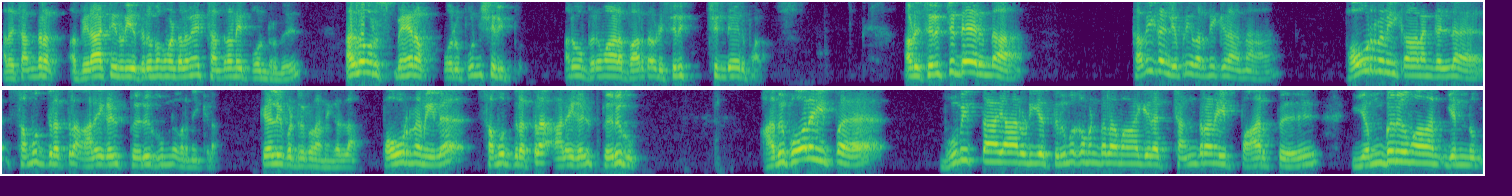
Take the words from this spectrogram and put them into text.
அந்த சந்திரன் பிராட்டியினுடைய திருமுக மண்டலமே சந்திரனை போன்றது. அதுல ஒரு ஸ்மேரம் ஒரு புன்சிரிப்பு. அதுவும் பெருமாளை பார்த்து அப்படி சிரிச்சுட்டே இருப்பாளாம். அப்படி சிரிச்சுட்டே இருந்தா கவிகள் எப்படி வர்ணிக்கிறான்னா பௌர்ணமி காலங்கள்ல சமுத்திரத்துல அலைகள் பெருகும்னு வர்ணிக்கலாம். கேள்விப்பட்டிருக்கலாம் நீங்கள்லாம். பௌர்ணமியில சமுத்திரத்துல அலைகள் பெருகும். அது போல இப்ப பூமித்தாயாருடைய திருமுக மண்டலமாகிற சந்திரனை பார்த்து எம்பெருமான் என்னும்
